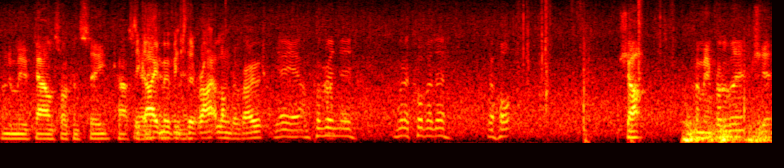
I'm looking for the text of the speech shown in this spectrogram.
I'm gonna move down so I can see. Can't see. There's a guy moving from to the right along the road. Yeah, yeah, I'm covering the, I'm going to cover the, the hut. Shot from in front of it. Shit.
